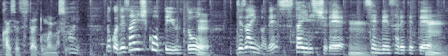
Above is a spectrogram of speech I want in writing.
解説したいと思います、はい、なんかデザイン思考っていうと、ええデザインがねスタイリッシュで洗練されてて、うん、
